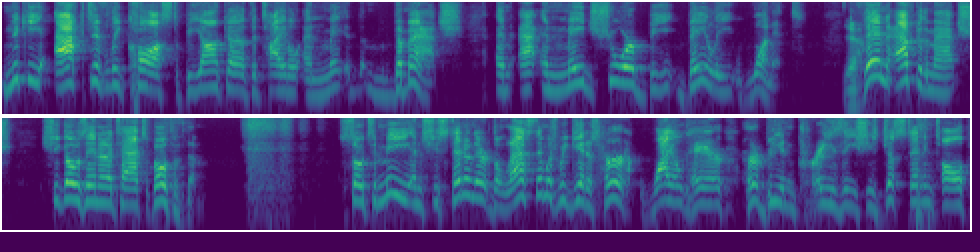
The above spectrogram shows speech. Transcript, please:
Nikki actively cost Bianca the title and ma- the match, and and made sure B- Bayley won it. Yeah. Then after the match, she goes in and attacks both of them. So to me, and she's standing there. The last image we get is her wild hair, her being crazy. She's just standing tall.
